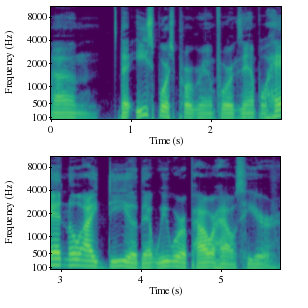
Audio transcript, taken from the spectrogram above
um, the esports program, for example, had no idea that we were a powerhouse here.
